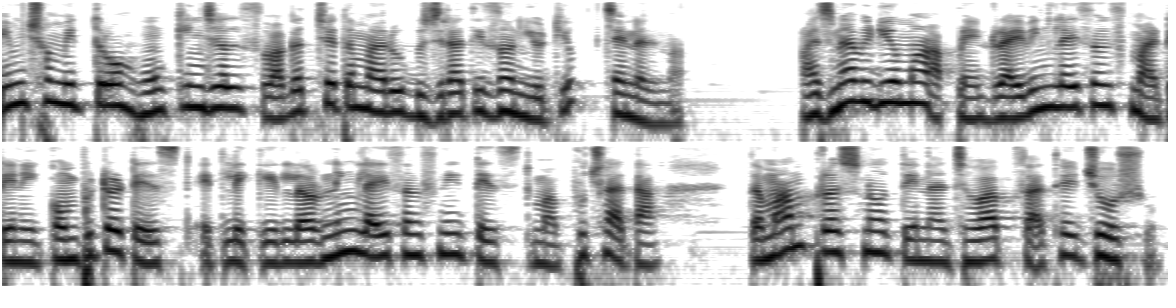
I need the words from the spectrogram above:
કેમ છો મિત્રો? હું કિંજલ. સ્વાગત છે તમારું ગુજરાતી ઝોન યુટ્યુબ ચેનલમાં. આજના વિડીયોમાં આપણે ડ્રાઇવિંગ લાઇસન્સ માટેની કોમ્પ્યુટર ટેસ્ટ એટલે કે લર્નિંગ લાઇસન્સની ટેસ્ટમાં પૂછાતા તમામ પ્રશ્નો તેના જવાબ સાથે જોશું.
